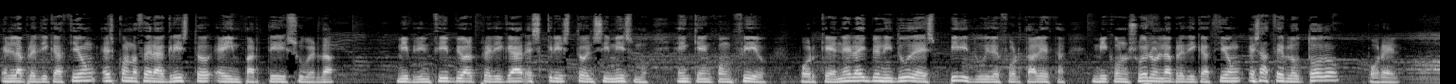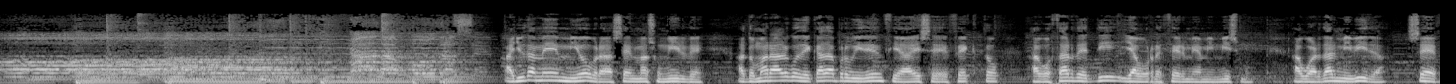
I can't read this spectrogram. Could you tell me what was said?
en la predicación es conocer a Cristo e impartir su verdad. Mi principio al predicar es Cristo en sí mismo, en quien confío, porque en Él hay plenitud de espíritu y de fortaleza. Mi consuelo en la predicación es hacerlo todo por Él. Ayúdame en mi obra a ser más humilde, a tomar algo de cada providencia a ese efecto, a gozar de ti y aborrecerme a mí mismo, a guardar mi vida, ser,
